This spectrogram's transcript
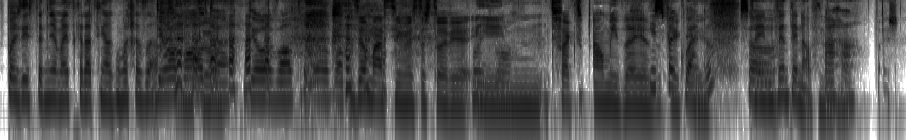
Depois disso, a minha mãe se calhar tinha alguma razão. Deu a volta, deu a volta, deu a volta. Mas é o máximo esta história. Muito e bom. de facto há uma ideia Isso do foi que quando? É que... Só... Foi em 99. Aham, pois.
